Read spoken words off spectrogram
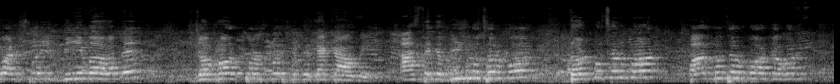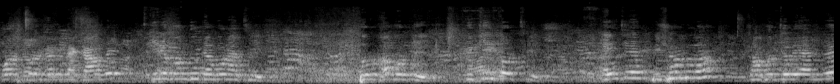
পারস্পরিক বিনিময় হবে যখন পরস্পরের সাথে দেখা হবে। আজ থেকে বিশ বছর পর, দশ বছর পর, পাঁচ বছর পর যখন পরস্পরের সাথে দেখা হবে, কিরে বন্ধু, কেমন আছিস? তোর খবর কি? তুই কি করছিস? এই যে বিষয়গুলো তখন চলে আসবে,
